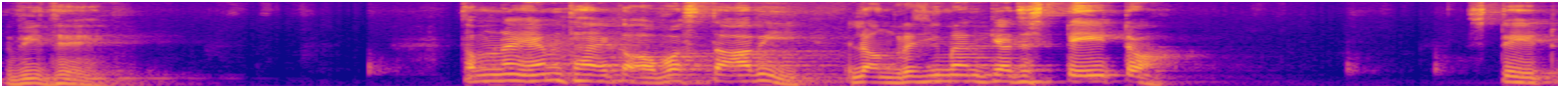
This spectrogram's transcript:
વિધેય. તમને એમ થાય કે અવસ્થા આવી, એટલે અંગ્રેજીમાં એમ કહે છે સ્ટેટ સ્ટેટ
